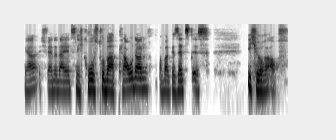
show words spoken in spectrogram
Ja, ich werde da jetzt nicht groß drüber plaudern, aber gesetzt ist, ich höre auf.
